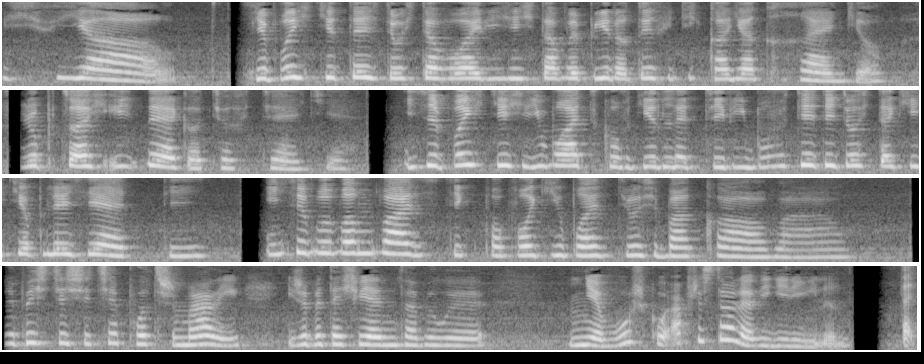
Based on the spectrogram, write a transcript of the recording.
świąt. Żebyście też dostawali zestawy pirotechnika jak Henio. Lub coś innego, co chcecie. I żebyście ślimaczków nie leczyli, bo wtedy dostaniecie prezenty. I żeby wam walczyk powoli bardzo smakował. Żebyście się ciepło trzymali i żeby te święta były nie w łóżku, a przy stole wigilijnym. Tak,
